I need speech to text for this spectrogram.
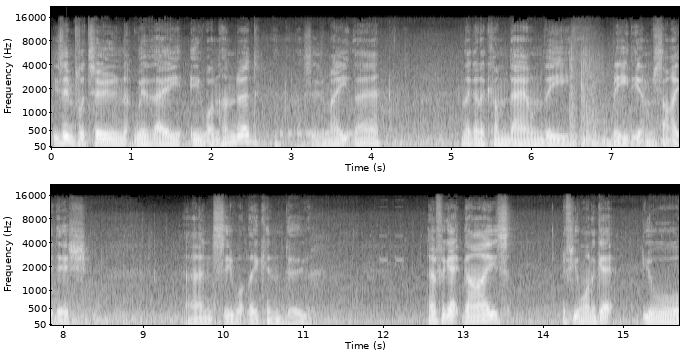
He's in platoon with a E100, that's his mate there. And they're going to come down the medium side-ish and see what they can do. Don't forget guys, if you want to get your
